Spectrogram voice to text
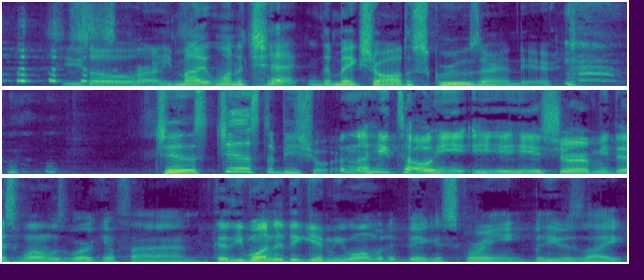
Jesus So Christ. you might want to check to make sure all the screws are in there. just just to be sure. No, he told he, he he assured me this one was working fine because he wanted to give me one with a bigger screen, but he was like,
